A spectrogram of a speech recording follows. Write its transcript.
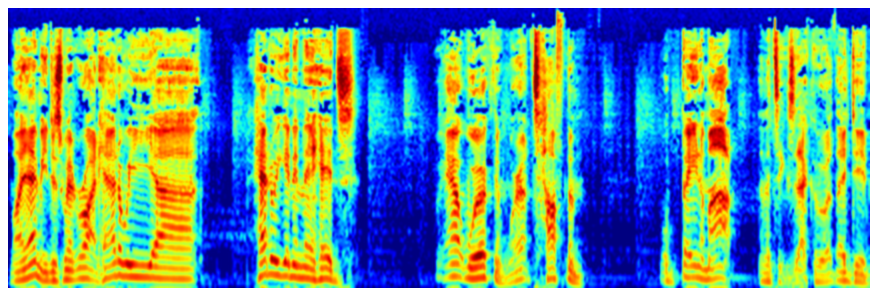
Miami just went right. How do we uh, how do we get in their heads? We outwork them. We're out tough them. We'll beat them up. And that's exactly what they did.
